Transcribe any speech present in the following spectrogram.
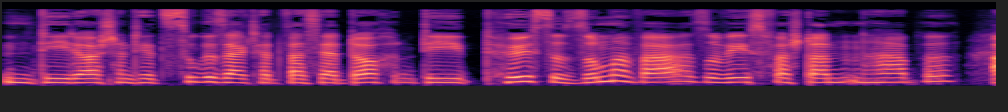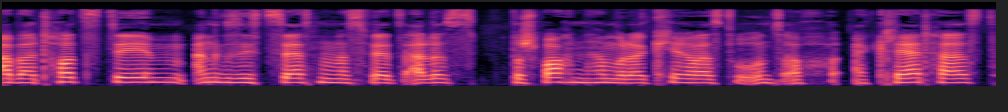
Die Deutschland jetzt zugesagt hat, was ja doch die höchste Summe war, so wie ich es verstanden habe. Aber trotzdem, angesichts dessen, was wir jetzt alles besprochen haben, oder Kira, was du uns auch erklärt hast,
